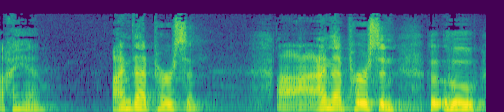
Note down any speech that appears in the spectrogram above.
I am. I'm that person. I'm that person who, who,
